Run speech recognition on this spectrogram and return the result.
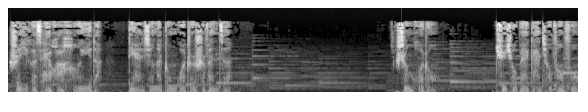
是一个才华横溢的典型的中国知识分子。生活中，瞿秋白感情丰富，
